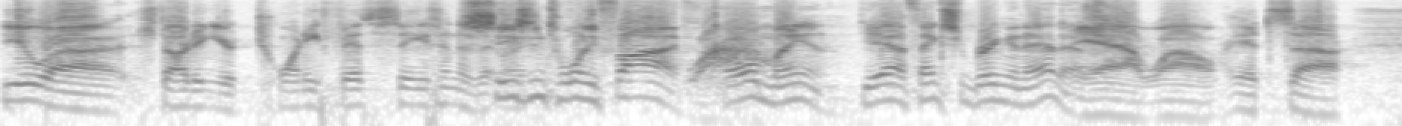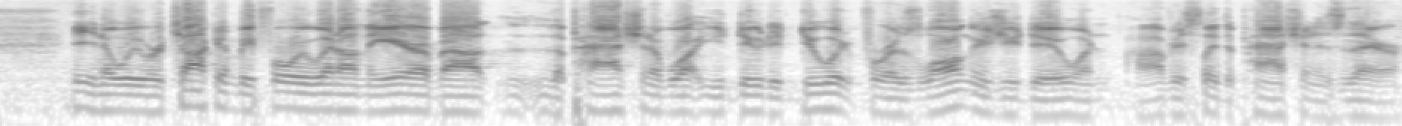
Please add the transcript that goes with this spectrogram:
You uh, starting your 25th season? Is that right? Season 25. Wow. Oh man. Yeah. Thanks for bringing that up. Yeah, wow. It's uh you know, we were talking before we went on the air about the passion of what you do to do it for as long as you do, and obviously the passion is there.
